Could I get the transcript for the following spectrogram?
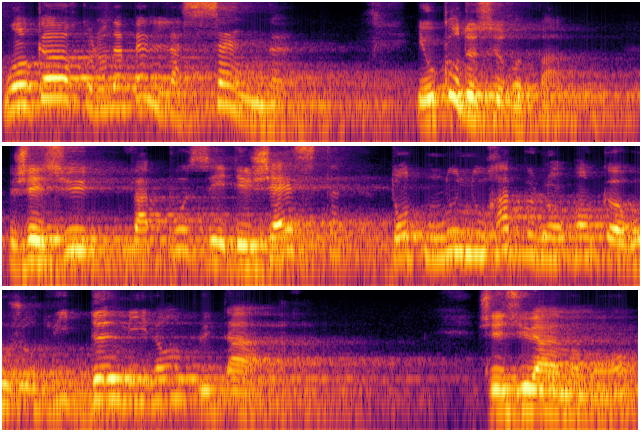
ou encore que l'on appelle la scène. Et au cours de ce repas, Jésus va poser des gestes dont nous nous rappelons encore aujourd'hui, 2000 ans plus tard. Jésus, à un moment,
